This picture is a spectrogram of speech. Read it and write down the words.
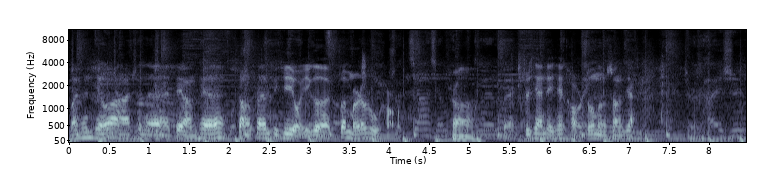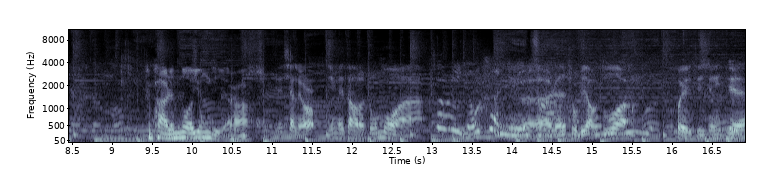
万山亭啊！现在这两天上山必须有一个专门的入口，是吧？对，之前这些口都能上架，是怕人多拥挤，是吧？也限流，因为到了周末啊，这个人数比较多，会进行一些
